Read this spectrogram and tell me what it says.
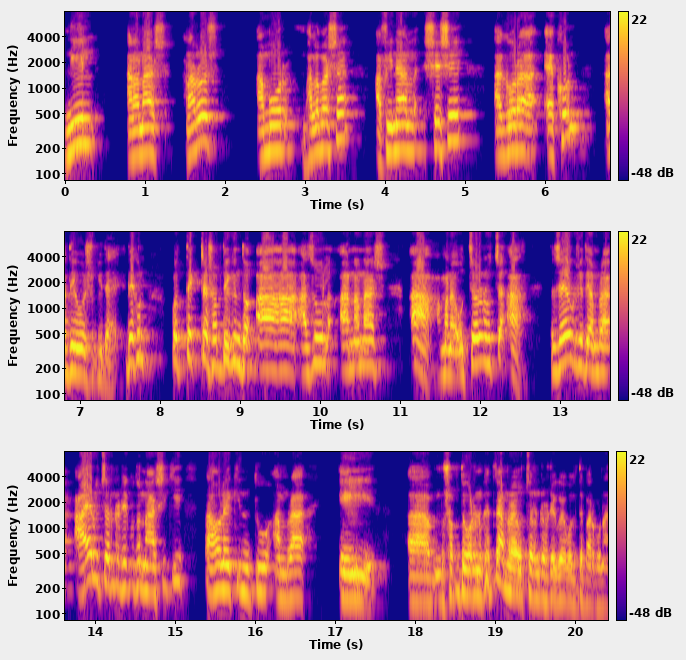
নীল, আনানাস, আনারস, আমর, ভালোবাসা, আফিনাল, শেষে, আগোরা, এখন আদিওস বিদায়। দেখুন, প্রত্যেকটা শব্দে কিন্তু আ আ, আজুল, আনানাস, আ মানে উচ্চারণ হচ্ছে আ। তো যাই হোক, যদি আমরা আয়ের উচ্চারণটা ঠিক মতো না শিখি, তাহলে কিন্তু আমরা এই শব্দ গঠনের ক্ষেত্রে আমরা উচ্চারণটা ঠিকভাবে বলতে পারব না।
